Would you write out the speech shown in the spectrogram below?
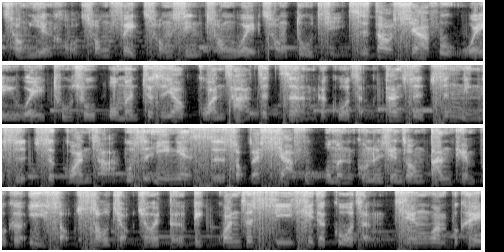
从咽喉、从肺、从心、从胃、从肚脐，直到下腹微微突出。我们就是要观察这整个过程，但是是凝视，是观察，不是意念死守在下腹。我们昆仑线中丹田不可一守，守久就会得病。观这吸气的过程，千万不可以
